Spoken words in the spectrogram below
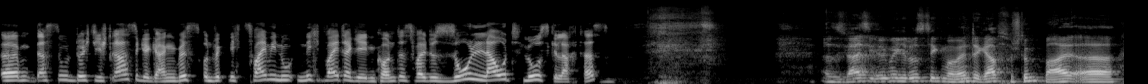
ähm, dass du durch die Straße gegangen bist und wirklich zwei Minuten nicht weitergehen konntest, weil du so laut losgelacht hast. Also ich weiß nicht, irgendwelche lustigen Momente gab es bestimmt mal, äh,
